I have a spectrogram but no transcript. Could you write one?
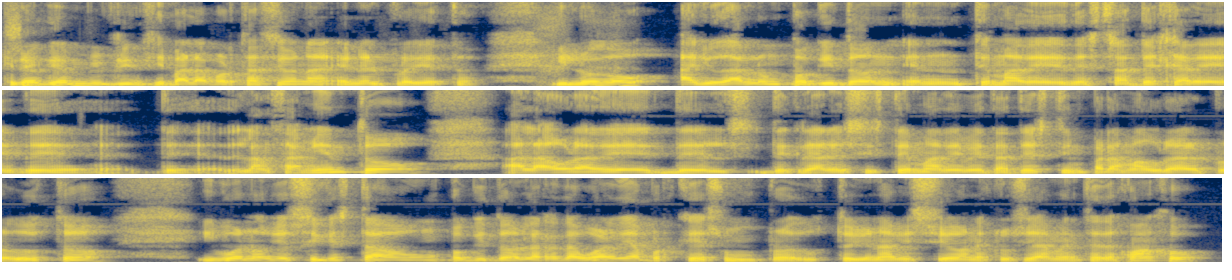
creo que es mi principal aportación en el proyecto. Y luego ayudarlo un poquito en, tema de, estrategia de, de, lanzamiento, a la hora de, crear el sistema de beta testing para madurar el producto. Y bueno, yo sí que he estado un poquito en la retaguardia porque es un producto y una visión exclusivamente de Juanjo.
